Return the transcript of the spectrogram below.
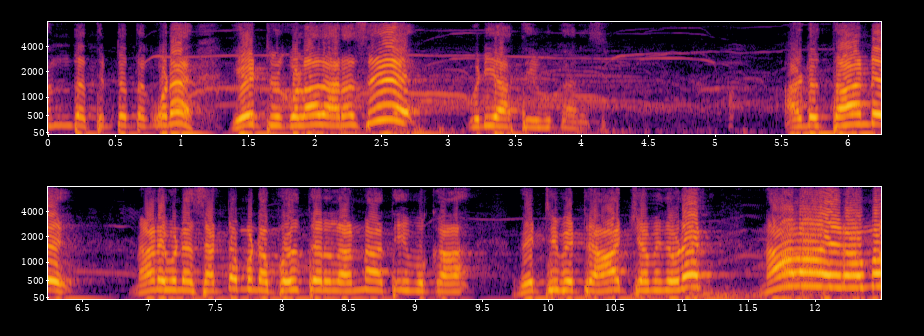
அந்த திட்டத்தை கூட ஏற்றுக்கொள்ளாத அரசு விடியா திமுக அரசு. அடுத்த ஆண்டு நடைபெற்ற சட்டமன்ற பொதுத்தேர்தல் அண்ணா திமுக வெற்றி பெற்று ஆட்சி அமைந்தவுடன் நாலாயிரம் அம்மா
